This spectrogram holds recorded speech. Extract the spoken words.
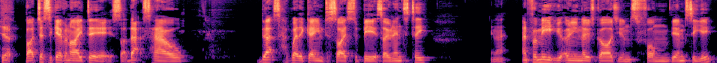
Yeah. But just to give an idea, it's like that's how that's where the game decides to be its own entity. You know, and for me, who only knows Guardians from the MCU,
